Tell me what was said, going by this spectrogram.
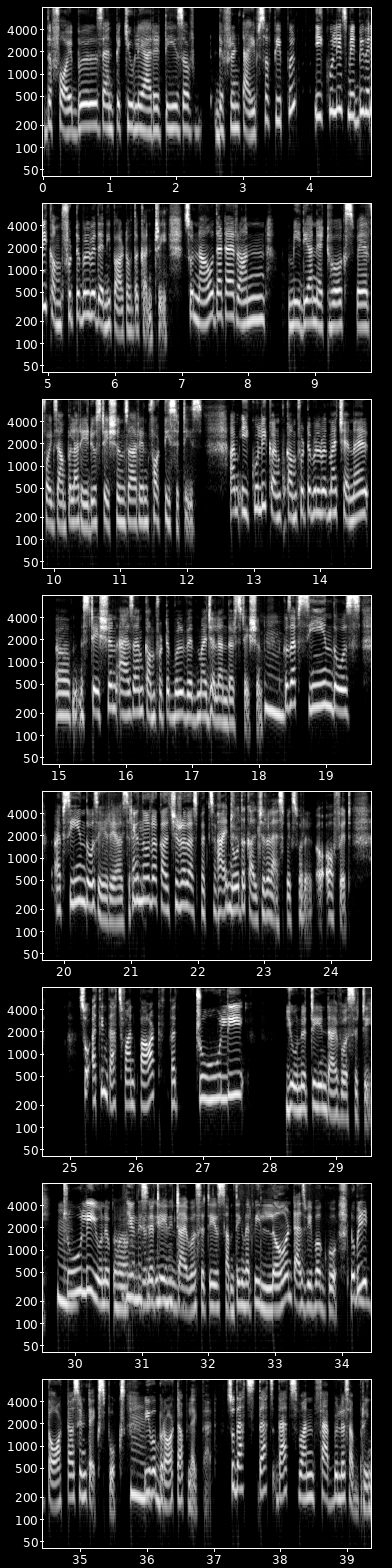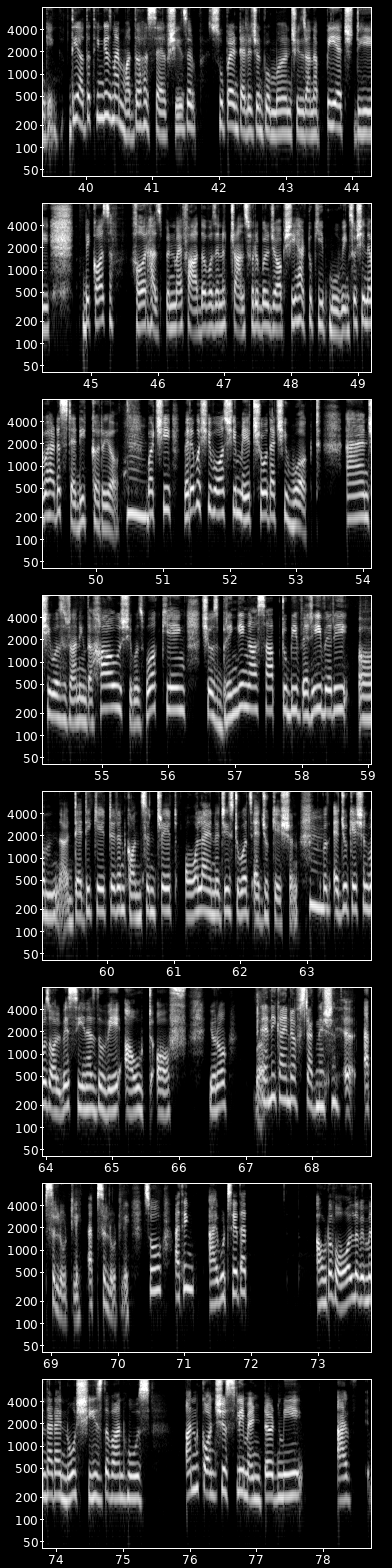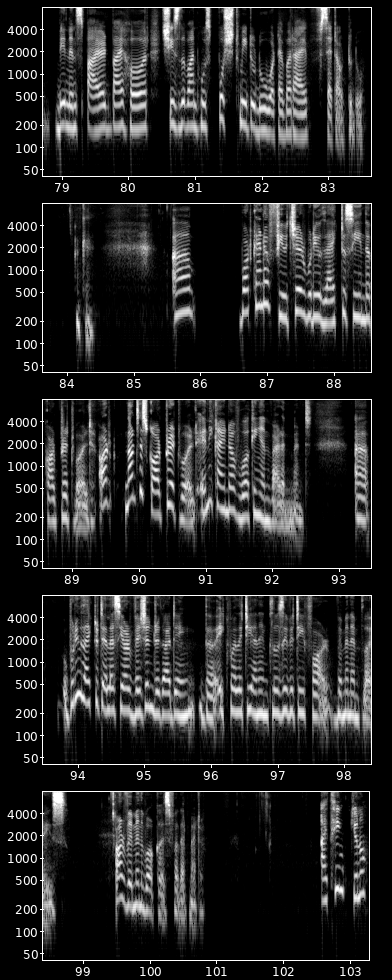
the foibles and peculiarities of different types of people equally it's made me very comfortable with any part of the country so now that i run media networks where, for example, our radio stations are in 40 cities. I'm equally com- comfortable with my Chennai um, station as I'm comfortable with my Jalandhar station mm. because I've seen those. I've seen those areas. Right? You know the cultural aspects of I it. know the cultural aspects for it, of it. So I think that's one part that truly unity in diversity. Mm. Truly uni- uh, unity, unity, in diversity is something that we learned as we were go. Nobody mm. taught us in textbooks. Mm. We were brought up like that. So that's that's that's one fabulous upbringing. The other thing is my mother herself. She's a super intelligent woman. She's done a PhD because of her husband, my father, was in a transferable job. She had to keep moving. So she never had a steady career. Mm. But she, wherever she was, she made sure that she worked. And she was running the house, she was working, she was bringing us up to be very, very um, dedicated and concentrate all our energies towards education. Mm. Because education was always seen as the way out of, you know, uh, any kind of stagnation. Uh, absolutely, absolutely. So I think I would say that out of all the women that I know, she's the one who's unconsciously mentored me. I've been inspired by her. She's the one who's pushed me to do whatever I've set out to do. Okay. Um, what kind of future would you like to see in the corporate world, or not just corporate world, any kind of working environment? Would you like to tell us your vision regarding the equality and inclusivity for women employees or women workers, for that matter? I think, you know,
